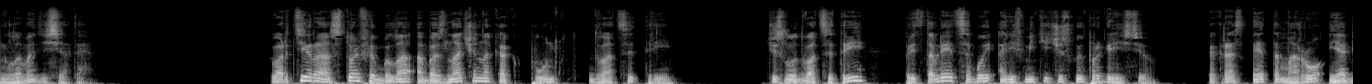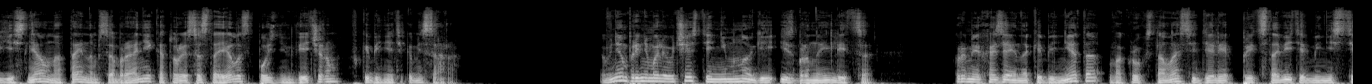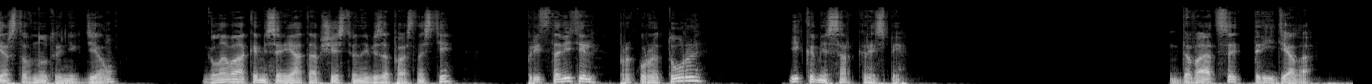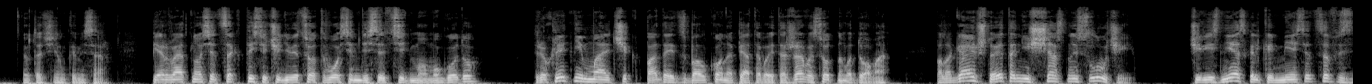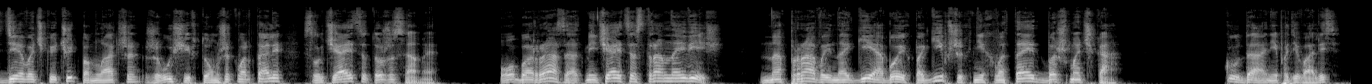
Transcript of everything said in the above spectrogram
Глава десятая. Квартира Астольфе была обозначена как пункт 23. Число 23 представляет собой арифметическую прогрессию. Как раз это Моро и объяснял на тайном собрании, которое состоялось поздним вечером в кабинете комиссара. В нем принимали участие немногие избранные лица. Кроме хозяина кабинета, вокруг стола сидели представитель Министерства внутренних дел, глава комиссариата общественной безопасности, представитель прокуратуры и комиссар Креспи. «Двадцать три дела», — уточнил комиссар. «Первое относится к 1987 году. Трехлетний мальчик падает с балкона пятого этажа высотного дома. Полагают, что это несчастный случай. Через несколько месяцев с девочкой чуть помладше, живущей в том же квартале, случается то же самое. Оба раза отмечается странная вещь. На правой ноге обоих погибших не хватает башмачка. Куда они подевались?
